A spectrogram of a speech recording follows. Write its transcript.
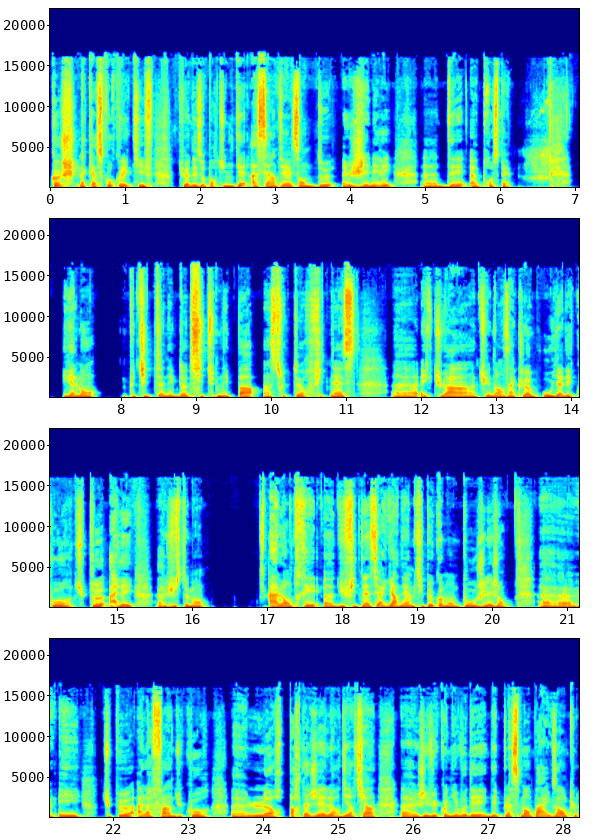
coches la casse court collectif, tu as des opportunités assez intéressantes de générer des prospects. Également, petite anecdote, si tu n'es pas instructeur fitness et que tu as, tu es dans un club où il y a des cours, tu peux aller justement à l'entrée euh, du fitness et regarder un petit peu comment bougent les gens. Euh, et tu peux à la fin du cours euh, leur partager, leur dire tiens, j'ai vu qu'au niveau des, des, placements par exemple,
